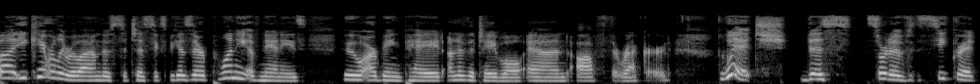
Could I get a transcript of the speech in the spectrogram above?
but you can't really rely on those statistics because there are plenty of nannies who are being paid under the table and off the record, which this sort of secret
